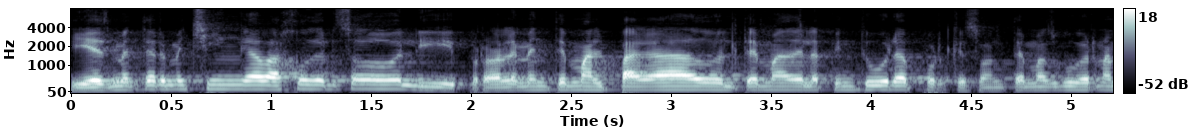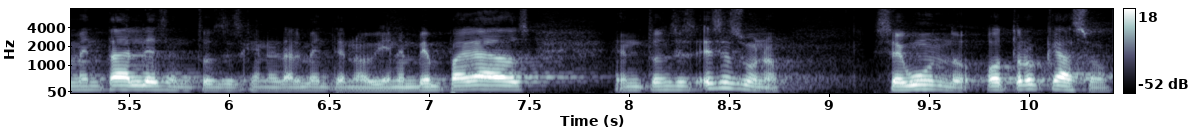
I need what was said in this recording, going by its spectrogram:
y es meterme chinga abajo del sol y probablemente mal pagado el tema de la pintura porque son temas gubernamentales, entonces generalmente no vienen bien pagados. Entonces, ese es uno. Segundo, otro caso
